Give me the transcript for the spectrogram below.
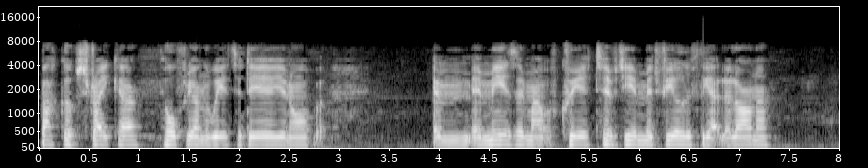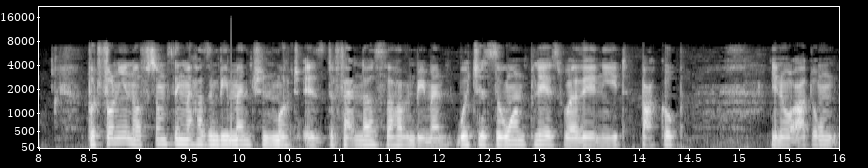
backup striker. Hopefully on the way today. You know um, amazing amount of creativity in midfield if they get Lallana. But funny enough, something that hasn't been mentioned much is defenders that haven't been mentioned, which is the one place where they need backup. You know, I don't,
